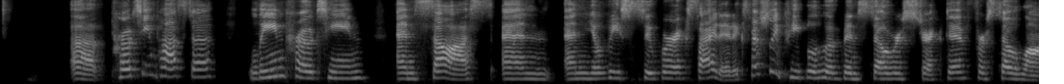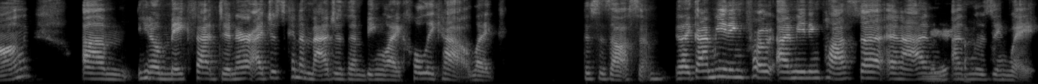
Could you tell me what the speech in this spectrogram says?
uh, protein pasta, lean protein, and sauce and and you'll be super excited especially people who have been so restrictive for so long um you know make that dinner i just can imagine them being like holy cow like this is awesome like i'm eating pro i'm eating pasta and i'm yeah. i'm losing weight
